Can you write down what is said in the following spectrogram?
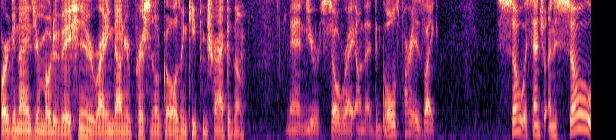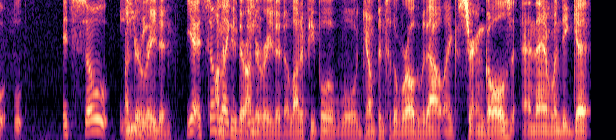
organize your motivation is writing down your personal goals and keeping track of them. Man, you're so right on that. The goals part is like so essential and it's so it's so easy. Underrated. Yeah, it's so Honestly, like they're e- underrated. A lot of people will jump into the world without like certain goals, and then when they get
